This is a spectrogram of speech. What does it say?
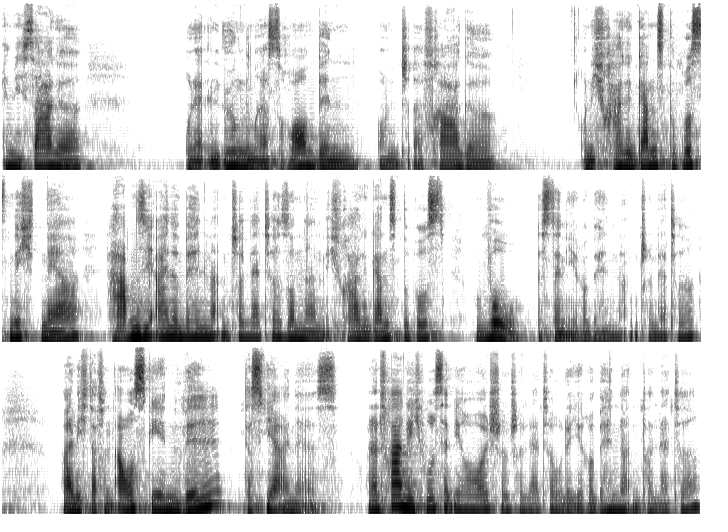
Wenn ich sage, oder in irgendeinem Restaurant bin und äh, frage, und ich frage ganz bewusst nicht mehr, haben Sie eine Behindertentoilette, sondern ich frage ganz bewusst, wo ist denn Ihre Behindertentoilette? Weil ich davon ausgehen will, dass hier eine ist. Und dann frage ich, wo ist denn Ihre Rollstuhltoilette oder Ihre Behindertentoilette?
